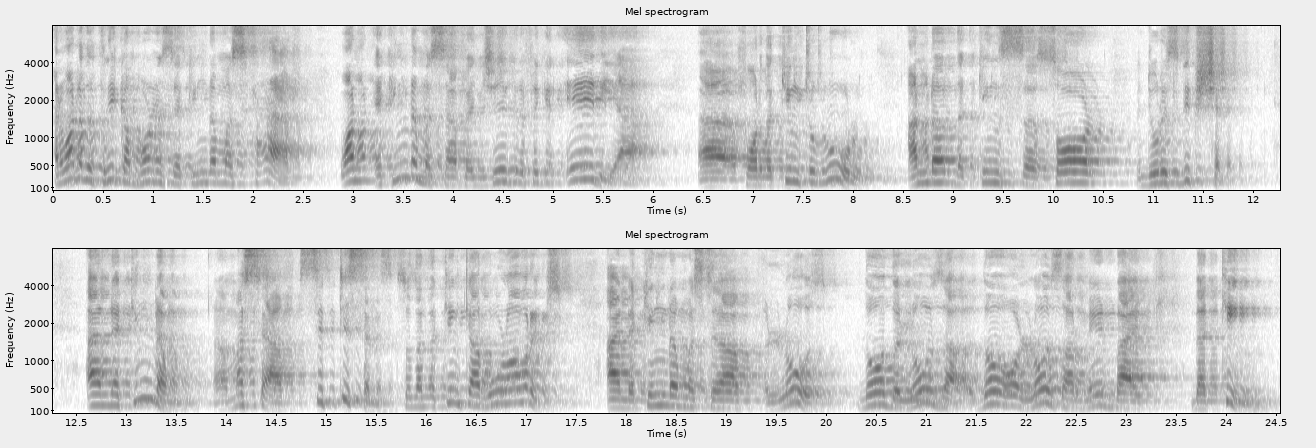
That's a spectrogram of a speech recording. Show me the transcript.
And what are the three components a kingdom must have? One, a kingdom must have a geographical area uh, for the king to rule under the king's uh, sole jurisdiction. And a kingdom uh, must have citizens so that the king can rule over it. And a kingdom must have laws. Though the laws are, though all laws are made by the king,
